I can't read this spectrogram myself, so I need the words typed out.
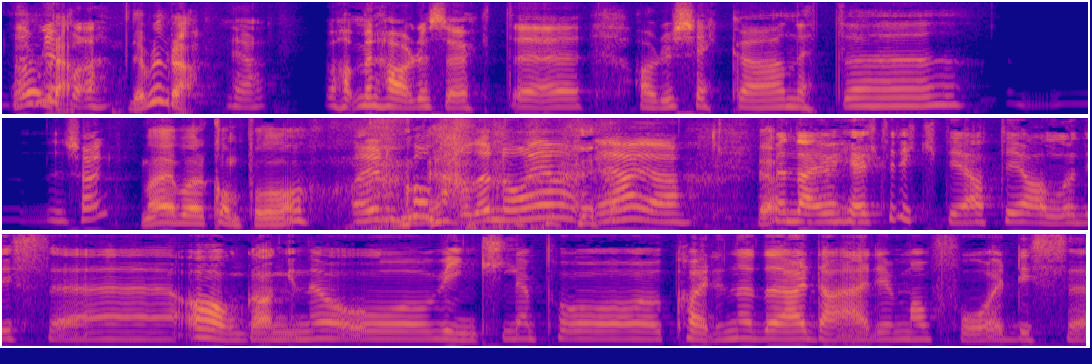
Det, blir bra. Det blir bra. Ja. Men har du søkt eh, Har du sjekka nettet, Sjang? Nei, jeg bare kom på det nå. du kom på det nå, ja. Ja, ja. Men det er jo helt riktig at i alle disse avgangene og vinklene på karene, det er der man får disse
